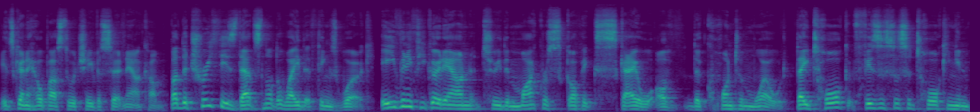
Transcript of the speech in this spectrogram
it's going to help us to achieve a certain outcome. But the truth is, that's not the way that things work. Even if you go down to the microscopic scale of the quantum world, they talk, physicists are talking in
